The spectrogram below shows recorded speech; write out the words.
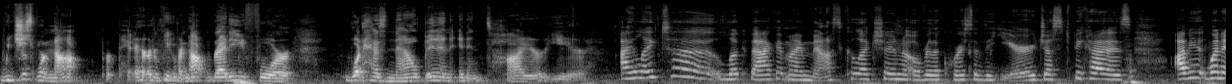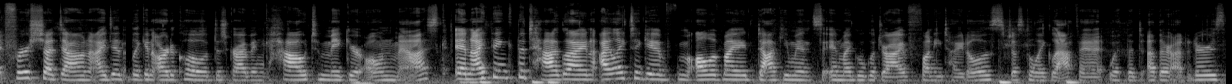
we just were not prepared. We were not ready for what has now been an entire year. I like to look back at my mask collection over the course of the year just because obvi- when it first shut down, I did like an article describing how to make your own mask. And I think the tagline, I like to give all of my documents in my Google Drive funny titles just to like laugh at with the other editors.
